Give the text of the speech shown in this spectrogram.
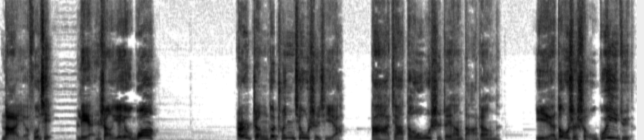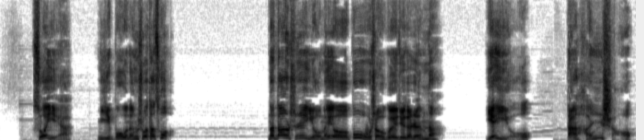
那也服气。脸上也有光。而整个春秋时期呀，大家都是这样打仗的，也都是守规矩的，所以啊，你不能说他错。那当时有没有不守规矩的人呢？也有，但很少，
